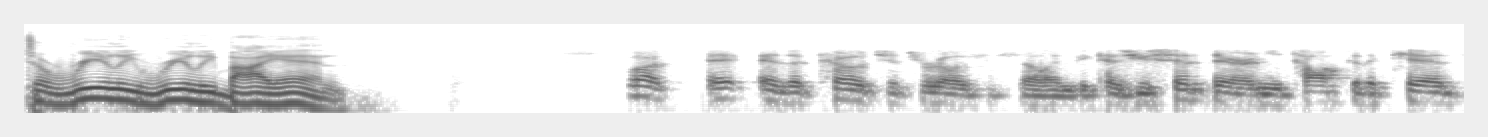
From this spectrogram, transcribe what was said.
to really really buy in? Well, it, as a coach, it's really fulfilling because you sit there and you talk to the kids.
